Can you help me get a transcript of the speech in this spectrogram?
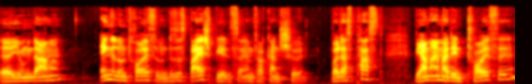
äh, junge Dame Engel und Teufel. Und dieses Beispiel ist einfach ganz schön, weil das passt. Wir haben einmal den Teufel,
